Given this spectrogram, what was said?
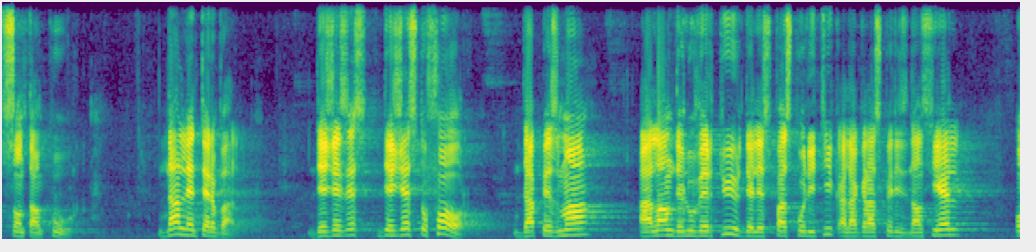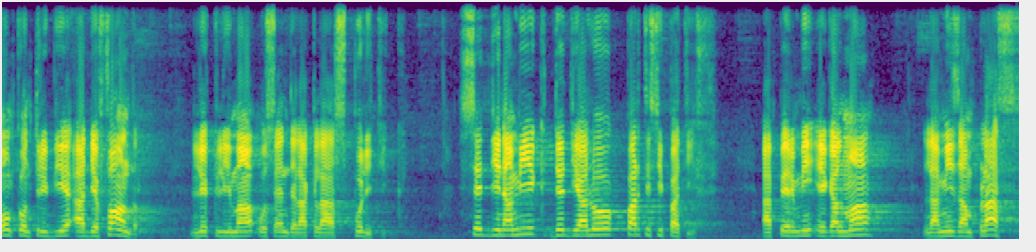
sont en cours. Dans l'intervalle, des des gestes forts d'apaisement allant de l'ouverture de l'espace politique à la grâce présidentielle ont contribué à défendre le climat au sein de la classe politique. Cette dynamique de dialogue participatif a permis également la mise en place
